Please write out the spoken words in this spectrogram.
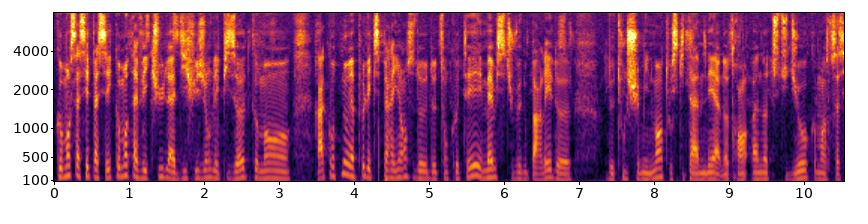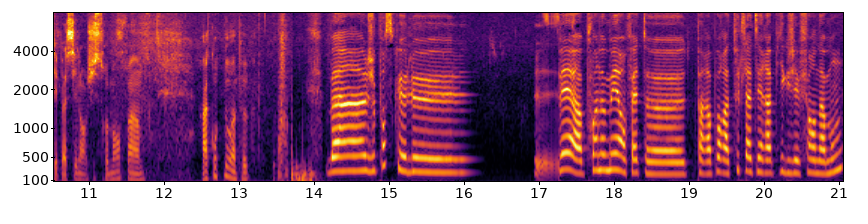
comment ça s'est passé? Comment t'as vécu la diffusion de l'épisode? Comment raconte-nous un peu l'expérience de, de ton côté, et même si tu veux nous parler de, de tout le cheminement, tout ce qui t'a amené à notre à notre studio, comment ça s'est passé l'enregistrement? Enfin, raconte-nous un peu. Ben, je pense que le je vais à point nommé en fait euh, par rapport à toute la thérapie que j'ai fait en amont.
